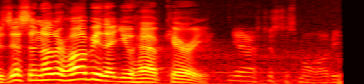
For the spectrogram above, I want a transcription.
is this another hobby that you have, Kerry? Yeah, it's just a small hobby.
